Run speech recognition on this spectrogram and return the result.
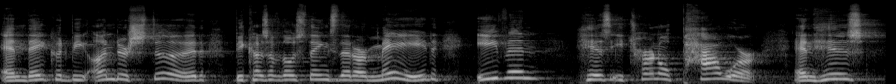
and they could be understood because of those things that are made, even His eternal power and His,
